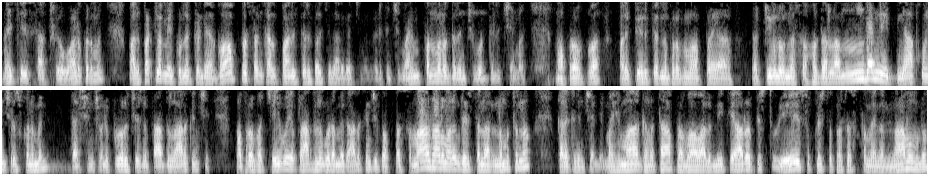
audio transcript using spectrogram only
దయచేసి సాక్షిగా వాడుకోమని వారి పట్ల మీకు ఉన్నటువంటి ఆ గొప్ప సంకల్పాన్ని స్థిరపరిచి నెరవేర్చమని నడిపించి మేము పన్మనొద్దు నుంచి వర్ధలు ఇచ్చేయమని మా ప్రభుత్వ వారి పేరు పేరున ప్రభు మా టీంలో ఉన్న సహోదరులందరినీ జ్ఞాపకం చేసుకోనమని దర్శించమని ఇప్పటివరకు చేసిన ప్రార్థనలు ఆలకించి మా ప్రభావ చేయబోయే ప్రార్థనలు కూడా మీరు ఆలకించి గొప్ప సమాధానం అనుగ్రహిస్తున్నారు నమ్ముతున్నాం. కలకరించండి. మహిమ ఘనత ప్రభావాలు మీకే ఆరోపిస్తూ ఏసుక్రీస్తు ప్రశస్తమైన నామంలో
